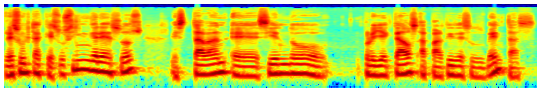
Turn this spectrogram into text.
resulta que sus ingresos estaban eh, siendo proyectados a partir de sus ventas.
